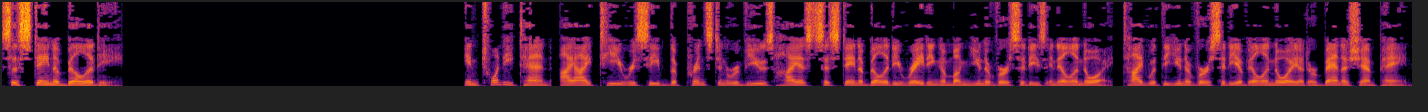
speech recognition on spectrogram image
Sustainability. In 2010, IIT received the Princeton Review's highest sustainability rating among universities in Illinois, tied with the University of Illinois at Urbana-Champaign.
